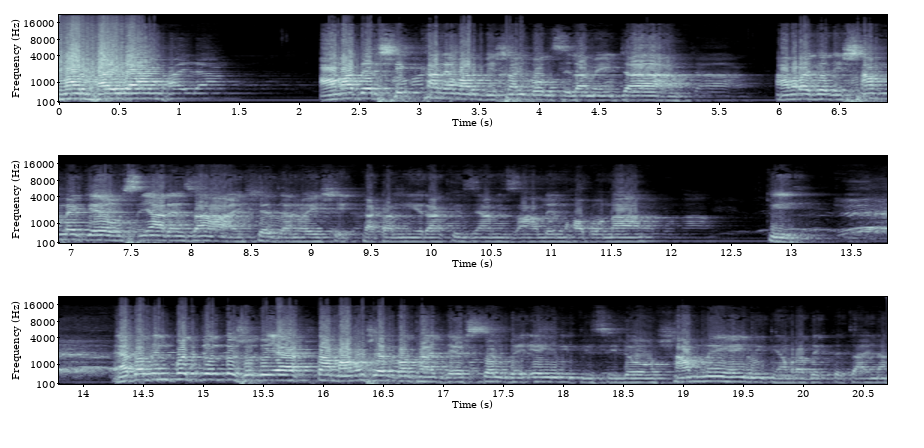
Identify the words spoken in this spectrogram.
আমার ভাইরা, আমাদের শিক্ষা নেওয়ার বিষয় বলছিলাম এইটা। আমরা যদি সামনে কেউ চেয়ারে যায়, সে যেন এই শিক্ষাটা নিয়ে রাখি যে আমি জালেম হব না। কি? এতদিন পর্যন্ত শুধু একটা মানুষের কথায় দেশ চলবে, এই নীতি ছিল। সামনে এই নীতি আমরা দেখতে চাই না।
